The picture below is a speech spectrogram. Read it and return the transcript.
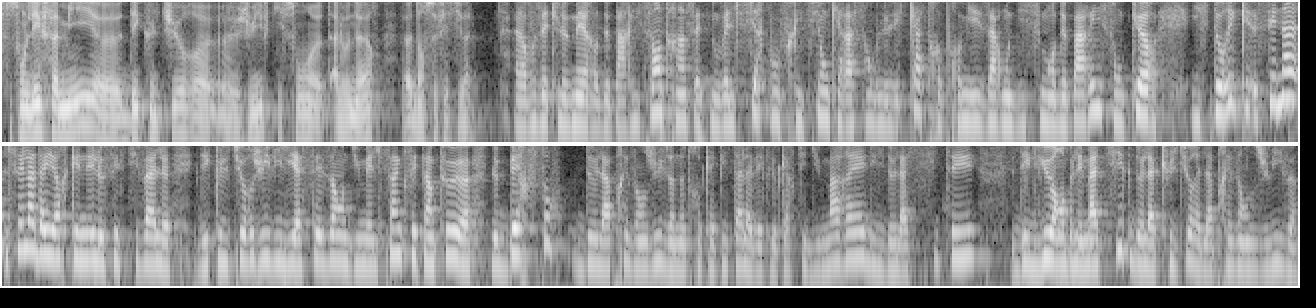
ce sont les familles des cultures juives qui sont à l'honneur dans ce festival. Alors vous êtes le maire de Paris-Centre, hein, cette nouvelle circonscription qui rassemble les quatre premiers arrondissements de Paris, son cœur historique. C'est là, d'ailleurs qu'est né le Festival des cultures juives il y a 16 ans, du Mel 5. C'est un peu euh, le berceau de la présence juive dans notre capitale avec le quartier du Marais, l'île de la Cité, des lieux emblématiques de la culture et de la présence juive.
